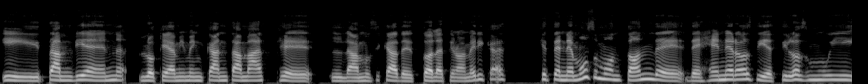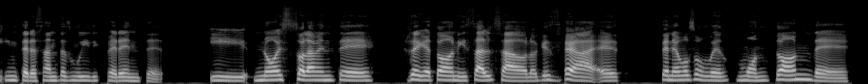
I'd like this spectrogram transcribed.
Y también lo que a mí me encanta más que la música de toda Latinoamérica es que tenemos un montón de, de géneros y estilos muy interesantes, muy diferentes. Y no es solamente reggaetón y salsa o lo que sea, es, tenemos un montón de,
